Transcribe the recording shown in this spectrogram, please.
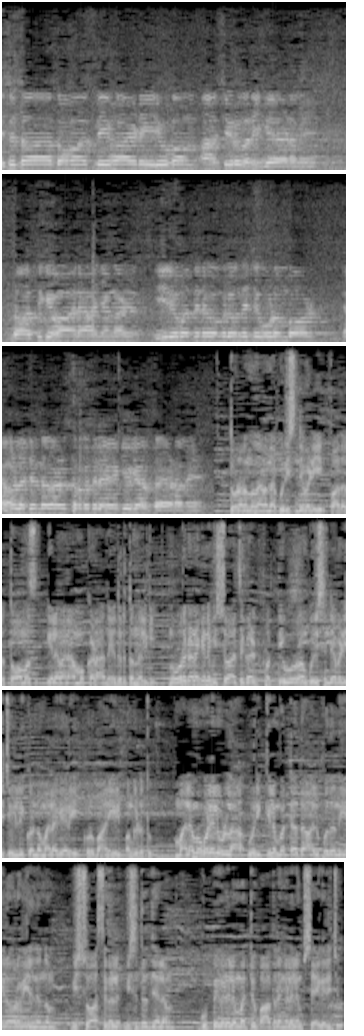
വിശുദ്ധ തോമസ് ലീഹായുടെ രൂപം ആശീർവദിക്കണമേ. പ്രാർത്ഥിക്കുവാനായി ഞങ്ങൾ ഈ രൂപത്തിന്റെ മുമ്പിൽ ഒന്നിച്ചു കൂടുമ്പോൾ ഞങ്ങളുടെ ചിന്തകൾ സ്വർഗത്തിലേക്ക് ഉയർത്തേണമേ. തുടർന്ന് നടന്ന കുരിശിന്റെ വഴി ഫാദർ തോമസ് ഇലവനാം മുക്കട നേതൃത്വം നൽകി. നൂറുകണക്കിന് വിശ്വാസികൾ ഭക്തിപൂർവം കുരിശിന്റെ വഴി ചൊല്ലിക്കൊണ്ട് മലകയറി കുർബാനയിൽ പങ്കെടുത്തു. മലമുകളിലുള്ള ഒരിക്കലും പറ്റാത്ത അത്ഭുത നീരോറവയിൽ നിന്നും വിശ്വാസികൾ വിശുദ്ധ ജലം കുപ്പികളിലും മറ്റു പാത്രങ്ങളിലും ശേഖരിച്ചു.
